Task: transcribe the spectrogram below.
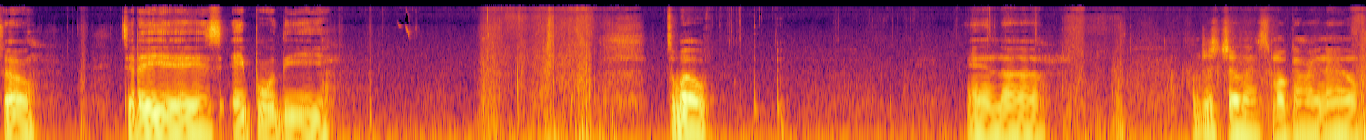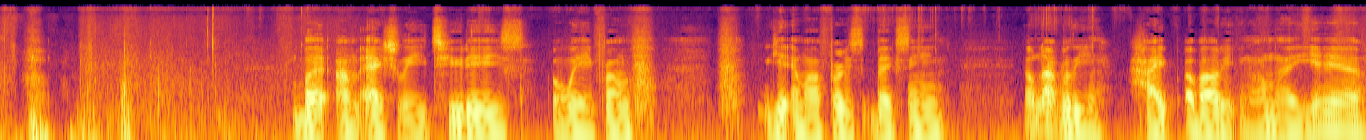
So today is April the 12th. And uh I'm just chilling, smoking right now. But I'm actually 2 days away from getting my first vaccine. I'm not really hype about it. You know, I'm like, yeah,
